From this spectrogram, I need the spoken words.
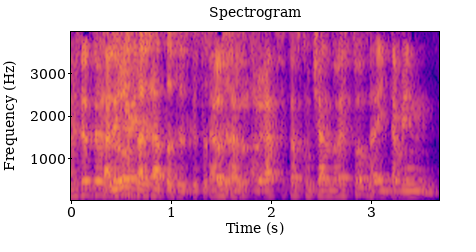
la Saludos al gato, si es que estás Saludos escuchando. al, al gato si está escuchando esto, ahí también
